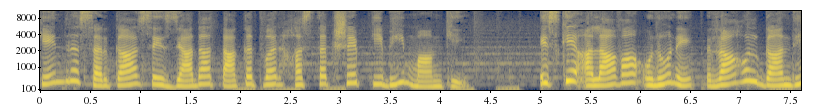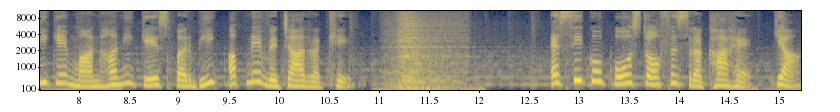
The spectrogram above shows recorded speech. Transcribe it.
केंद्र सरकार से ज़्यादा ताकतवर हस्तक्षेप की भी मांग की। इसके अलावा उन्होंने राहुल गांधी के मानहानि केस पर भी अपने विचार रखे। एससी को पोस्ट ऑफ़िस रखा है। क्या?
